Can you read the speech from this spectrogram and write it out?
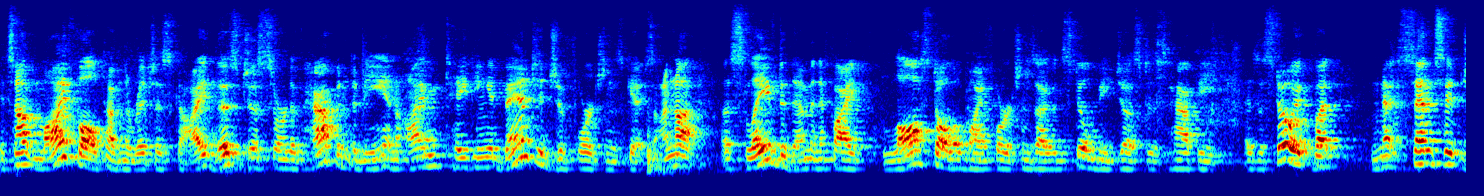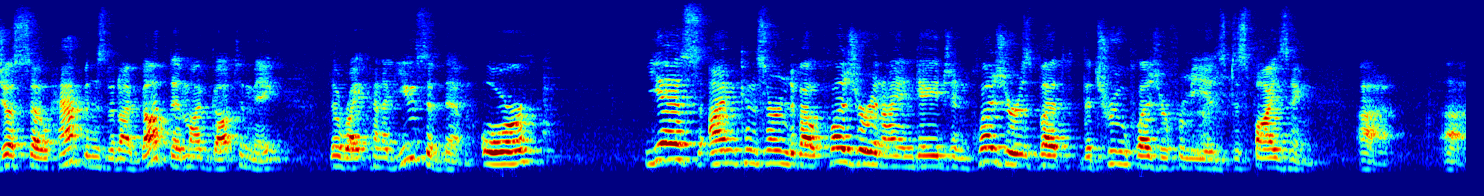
it's not my fault I'm the richest guy. This just sort of happened to me, and I'm taking advantage of fortune's gifts. I'm not a slave to them, and if I lost all of my fortunes, I would still be just as happy as a Stoic. But since it just so happens that I've got them, I've got to make the right kind of use of them. Or Yes, I'm concerned about pleasure and I engage in pleasures, but the true pleasure for me is despising uh, uh,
